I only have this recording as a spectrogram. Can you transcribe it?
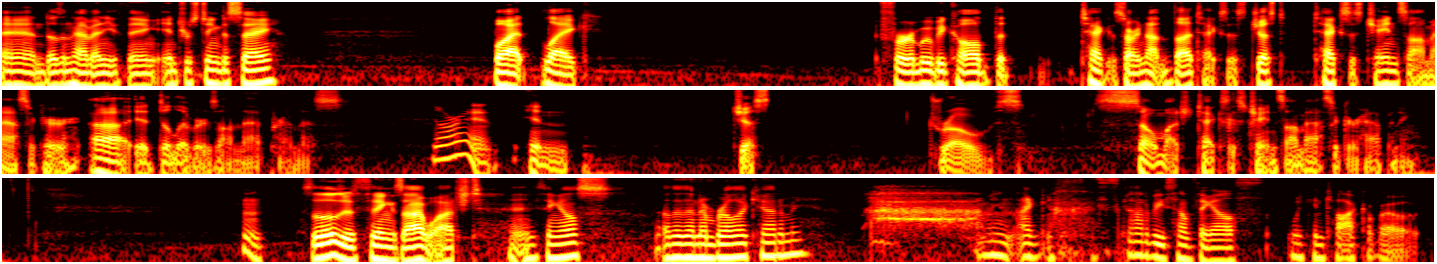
and doesn't have anything interesting to say. But like, for a movie called the Tex, sorry, not the Texas, just Texas Chainsaw Massacre, uh, it delivers on that premise All right. in just droves. So much Texas Chainsaw Massacre happening. Hmm. So those are things I watched. Anything else other than Umbrella Academy? I mean, I there's got to be something else we can talk about.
